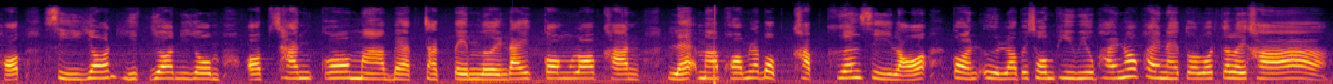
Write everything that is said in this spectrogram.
ท็อปสียอดฮิตยอดนิยม ออปชั่นก็มาแบบจัดเต็มเลยได้กล้องรอบคัน และมาพร้อมระบบขับเคลื่อน4ล้อ ก่อนอื่นเราไปชมพรีวิวภายนอกภายในตัวรถกันเลยค่ะ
